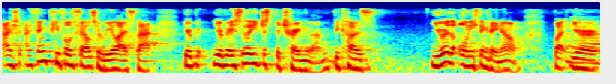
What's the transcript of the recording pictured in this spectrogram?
I, I think people fail to realize that you're you're basically just betraying them because you're the only thing they know. but you're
